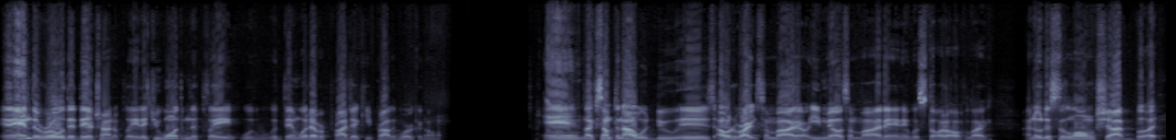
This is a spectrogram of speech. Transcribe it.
and the role that they're trying to play that you want them to play within whatever project you're probably working on. And like something I would do is I would write somebody or email somebody and it would start off like, I know this is a long shot, but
